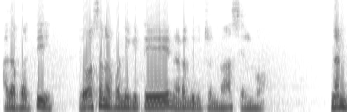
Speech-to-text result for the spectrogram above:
அதை பத்தி யோசனை பண்ணிக்கிட்டே நடந்துக்கிட்டு இருந்தான் செல்வம். நன்றி.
